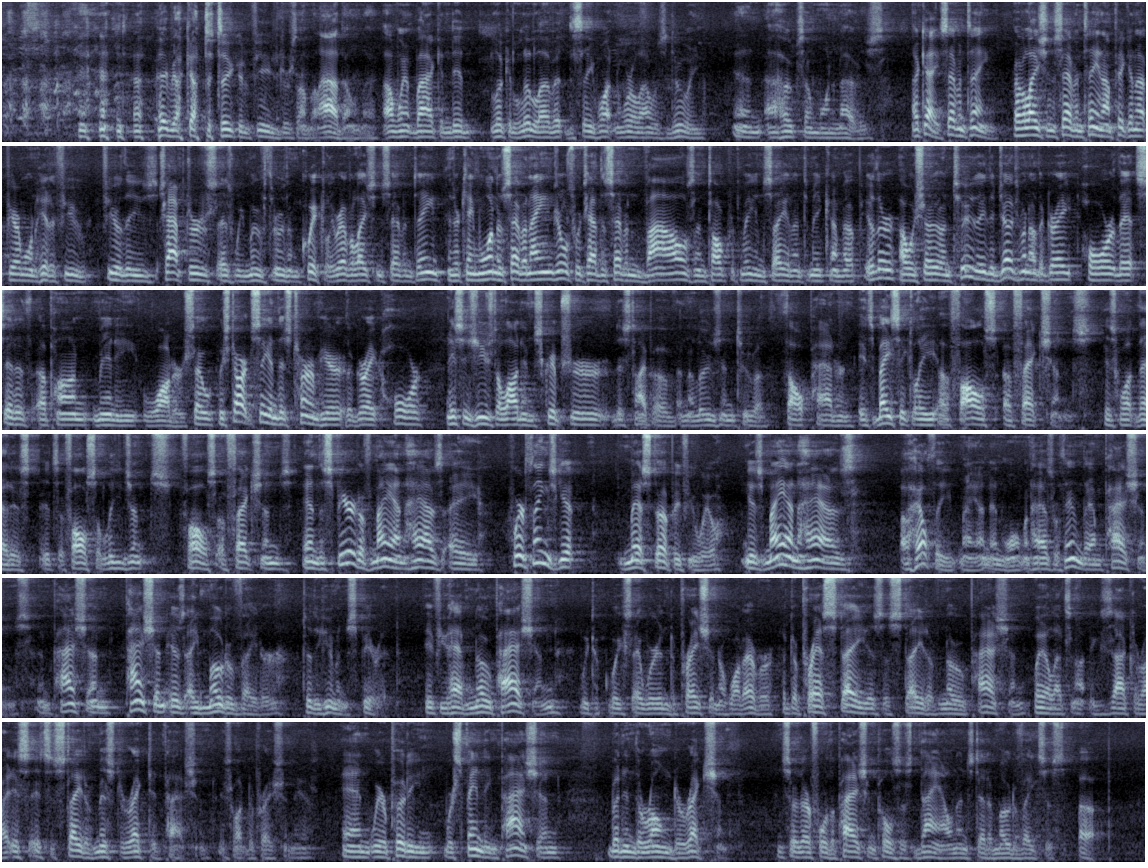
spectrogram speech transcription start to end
and, uh, maybe I got the two confused or something. I don't know. I went back and did look at a little of it to see what in the world I was doing, and I hope someone knows. Okay, 17. Revelation 17, I'm picking up here. I want to hit a few, few of these chapters as we move through them quickly. Revelation 17, and there came one of seven angels which had the seven vials and talked with me and saying unto me, Come up hither, I will show unto thee the judgment of the great whore that sitteth upon many waters. So we start seeing this term here, the great whore. This is used a lot in Scripture, this type of an allusion to a thought pattern. It's basically a false affections is what that is. It's a false allegiance, false affections. And the spirit of man has a, where things get messed up, if you will, is man has, a healthy man and woman has within them passions. And passion, passion is a motivator to the human spirit. If you have no passion, we, we say we're in depression or whatever. A depressed state is a state of no passion. Well, that's not exactly right. It's, it's a state of misdirected passion, is what depression is. And we're putting, we're spending passion, but in the wrong direction. And so, therefore, the passion pulls us down instead of motivates us up.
